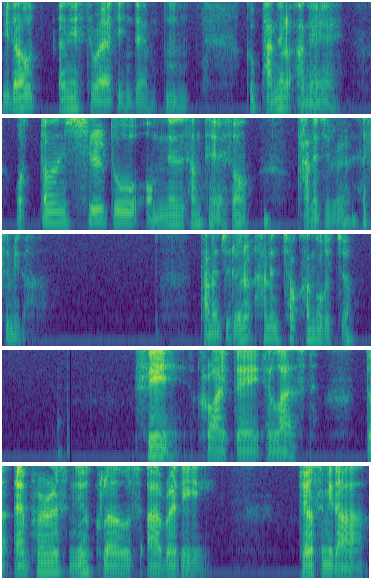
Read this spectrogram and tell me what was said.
without any thread in them. 음. 그 바늘 안에 어떤 실도 없는 상태에서 바느질을 했습니다. 바느질을 하는 척 한 거겠죠. See, cried they at last. The emperor's new clothes are ready. 되었습니다.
